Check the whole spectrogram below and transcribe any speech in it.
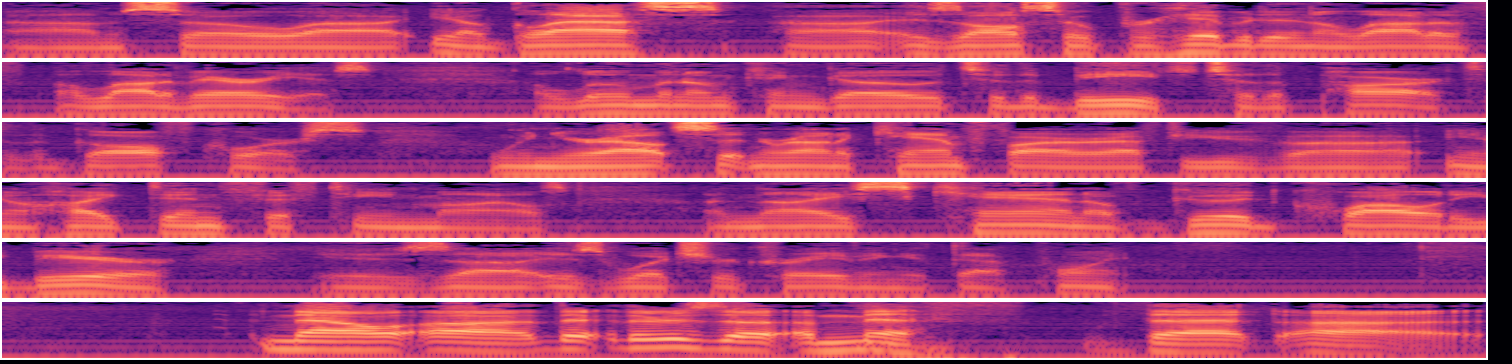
Um, so uh, you know, glass uh, is also prohibited in a lot of a lot of areas. Aluminum can go to the beach, to the park, to the golf course when you're out sitting around a campfire after you've uh, you know hiked in 15 miles. A nice can of good quality beer is uh, is what you're craving at that point. Now, uh, there, there is a, a myth that uh,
